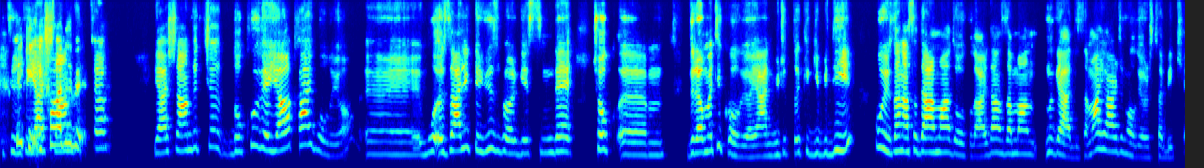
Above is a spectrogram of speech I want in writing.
Çünkü Peki ifade yaşlandıkça doku ve yağ kayboluyor. E, bu özellikle yüz bölgesinde çok e, dramatik oluyor. Yani vücuttaki gibi değil. Bu yüzden aslında dermal dolgulardan zamanı geldiği zaman yardım alıyoruz tabii ki.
